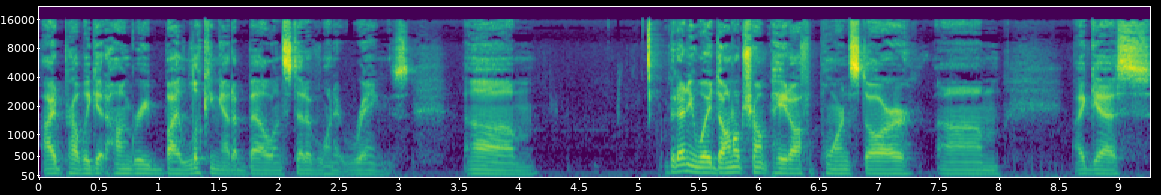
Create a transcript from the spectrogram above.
I'd probably get hungry by looking at a bell instead of when it rings. Um, but anyway, Donald Trump paid off a porn star, um, I guess,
